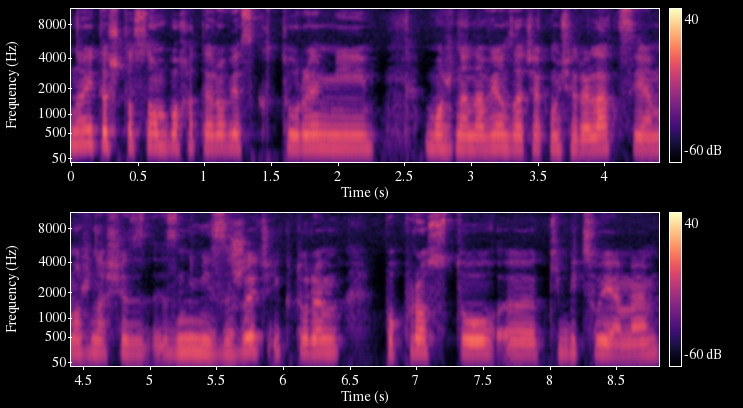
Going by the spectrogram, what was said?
No i też to są bohaterowie, z którymi można nawiązać jakąś relację, można się z nimi zżyć i którym po prostu y, kibicujemy.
